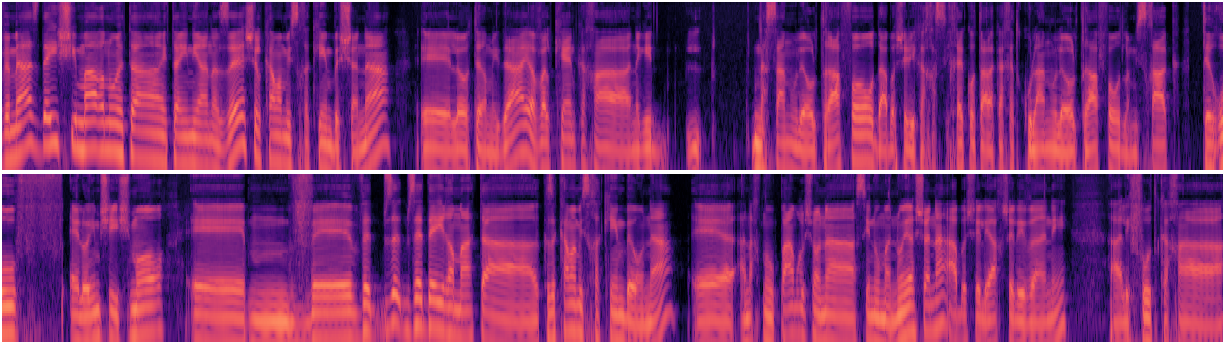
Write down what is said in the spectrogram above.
ומאז די שימרנו את, ה, את העניין הזה של כמה משחקים בשנה, אה, לא יותר מדי, אבל כן ככה נגיד נסענו לאולטראפורד, אבא שלי ככה שיחק אותה, לקח את כולנו לאולטראפורד למשחק, טירוף, אלוהים שישמור, אה, וזה די רמת ה... כזה כמה משחקים בעונה. אה, אנחנו פעם ראשונה עשינו מנוי השנה, אבא שלי, אח שלי ואני. האליפות ככה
